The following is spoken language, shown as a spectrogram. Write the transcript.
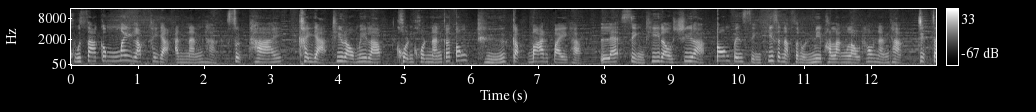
ครูซาก็ไม่รับขยะอันนั้นค่ะ สุดท้ายขยะที่เราไม่รับ คนคนนั้นก็ต้องถือกลับบ้านไปค่ะ และสิ่งที่เราเชื่อต้องเป็นสิ่งที่สนับสนุนมีพลังเราเท่านั้นค่ะ จิตใจ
